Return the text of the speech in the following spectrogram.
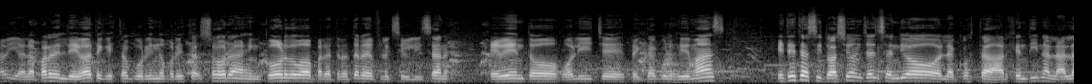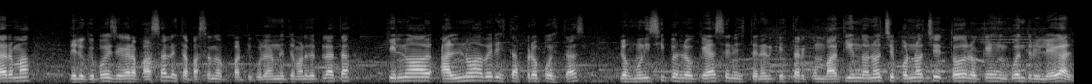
a la par del debate que está ocurriendo por estas horas en Córdoba para tratar de flexibilizar eventos, boliches, espectáculos y demás, está esta situación, ya encendió la costa argentina la alarma de lo que puede llegar a pasar, le está pasando particularmente Mar del Plata, que al no haber estas propuestas, los municipios lo que hacen es tener que estar combatiendo noche por noche todo lo que es encuentro ilegal.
